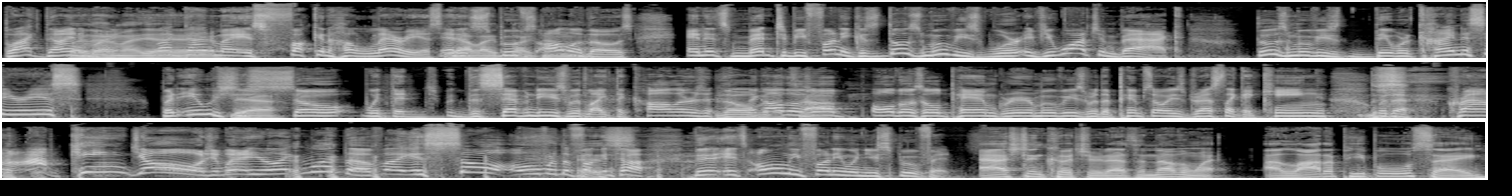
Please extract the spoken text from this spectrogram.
Black Dynamite. Black Dynamite, Dynamite, yeah, yeah, yeah. is fucking hilarious, and it like spoofs Black all of those, and it's meant to be funny because those movies were, if you watch them back, those movies they were kind of serious. But it was just Yeah. so with the the seventies with like the collars, like all those top. old all those old Pam Grier movies where the pimp's always dressed like a king with a crown. on. I'm King George, and you're like, what the fuck? It's so over the fucking top. It's only funny when you spoof it. Ashton Kutcher. That's another one. A lot of people will say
